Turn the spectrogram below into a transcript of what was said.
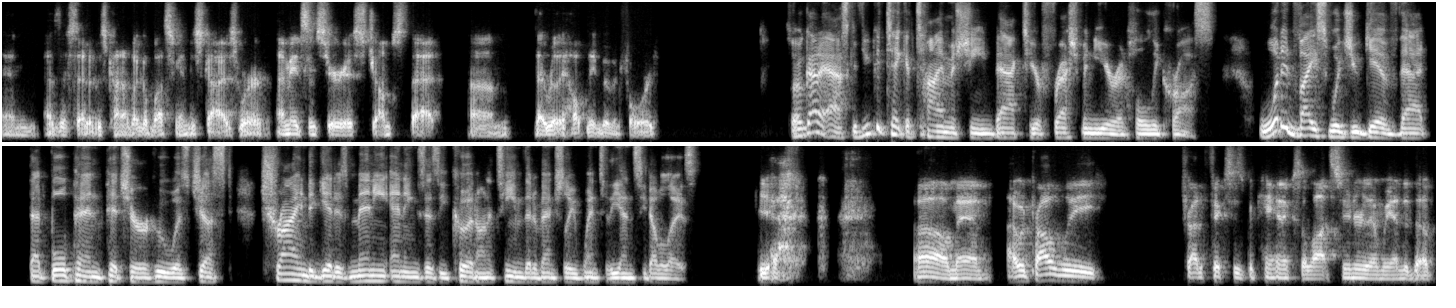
And as I said, it was kind of like a blessing in disguise where I made some serious jumps that um, that really helped me moving forward. So I've got to ask if you could take a time machine back to your freshman year at Holy Cross, what advice would you give that that bullpen pitcher who was just trying to get as many innings as he could on a team that eventually went to the NCAA's? Yeah. Oh man, I would probably try to fix his mechanics a lot sooner than we ended up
